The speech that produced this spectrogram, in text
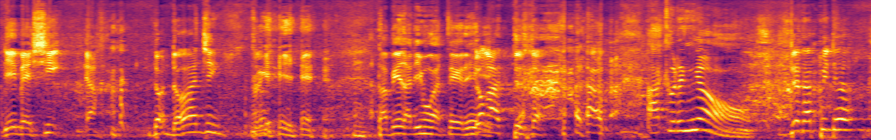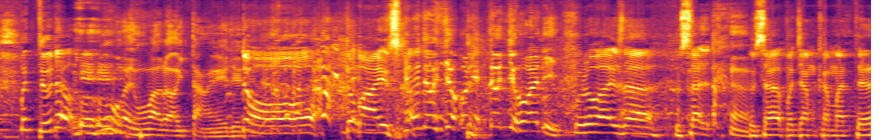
Dia basic. Dok-dok anjing. Okey. Tapi tadi mu kata dia. Dok atas tak. Aku dengar. Dia tapi dah betul dok. Mu kan mu marah hitam dia. Dok. Dok baik Dia tunjuk, dia tunjuk tadi. Dok baik Ustaz. Ustaz, pejamkan mata.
